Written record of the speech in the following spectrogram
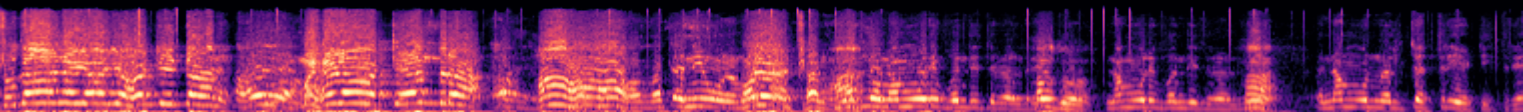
ಸುಧಾರಣೆಗಾಗಿ ಹೊಟ್ಟಿದ್ದಾನೆ ಮಹಿಳಾ ಕೇಂದ್ರ. ಮತ್ತೆ ನೀವು ಮೊದಲೇ ನಮ್ಮೂರಿಗೆ ಬಂದಿದ್ರಲ್ರಿ? ಹೌದು. ನಮ್ಮೂರಿಗೆ ಬಂದಿದ್ರಲ್ರಿ. ನಮ್ಮೂರಿನಲ್ಲಿ ಛತ್ರಿ ಎಟ್ಟಿತ್ರಿ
